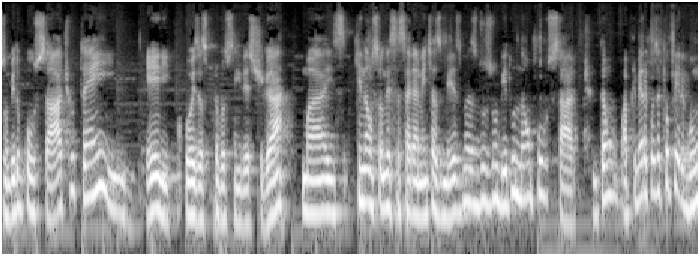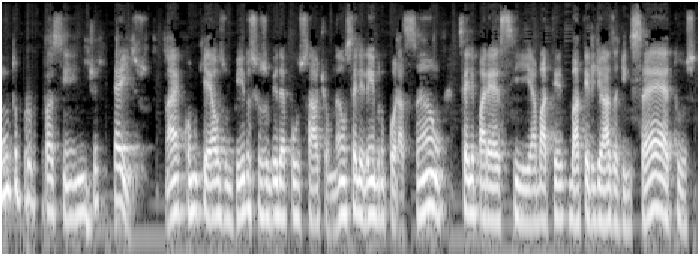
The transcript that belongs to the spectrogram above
Zumbido pulsátil tem N coisas para você investigar, mas que não são necessariamente as mesmas do zumbido não pulsátil. Então, a primeira coisa que eu pergunto para o paciente é isso né? Como que é o zumbido, se o zumbido é pulsátil ou não, se ele lembra um coração, se ele parece a bater, bater de asa de insetos,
